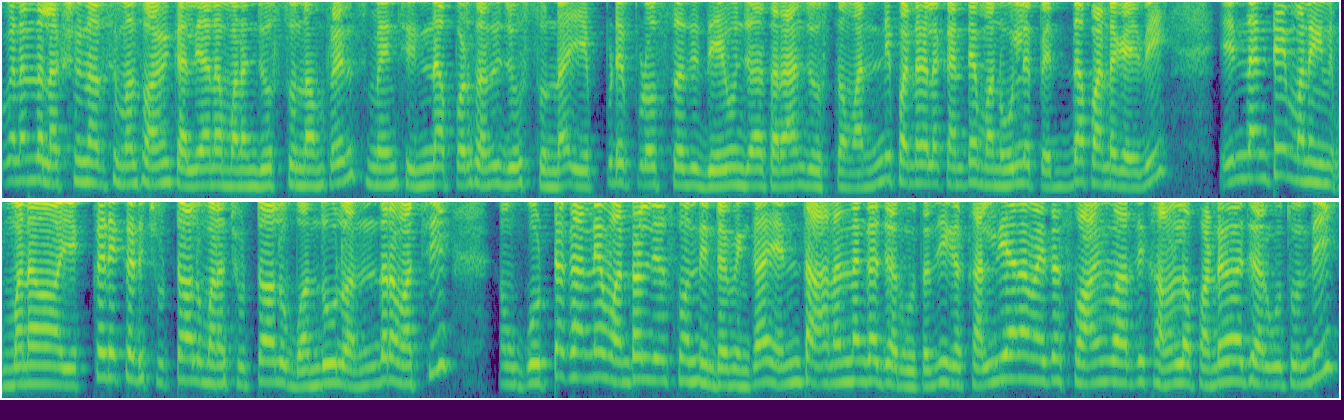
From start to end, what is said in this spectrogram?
యోగానంద లక్ష్మీ నరసింహస్వామి కళ్యాణం మనం చూస్తున్నాం ఫ్రెండ్స్ మేము చిన్నప్పటి సంది చూస్తున్నా ఎప్పుడెప్పుడు వస్తుంది దేవుని జాతర అని చూస్తాం. అన్ని పండుగల కంటే మన ఊళ్ళో పెద్ద పండుగ ఇది. ఏంటంటే మన మన ఎక్కడెక్కడి చుట్టాలు మన చుట్టాలు బంధువులు అందరం వచ్చి గుట్టకన్నే వంటలు చేసుకొని తింటాం ఇంకా. ఎంత ఆనందంగా జరుగుతుంది. ఇక కళ్యాణం అయితే స్వామివారిది కనుల పండుగ జరుగుతుంది.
